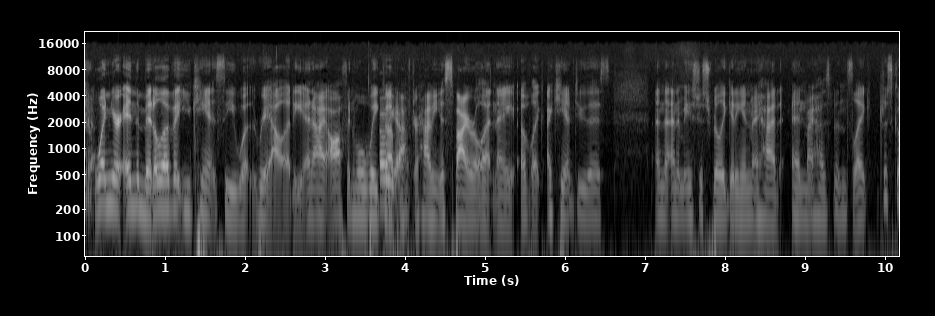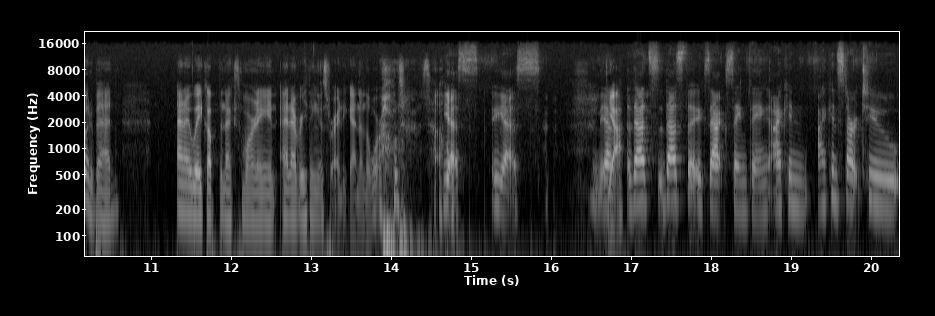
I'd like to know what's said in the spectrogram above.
yeah. when you're in the middle of it you can't see what reality and i often will wake oh, up yeah. after having a spiral at night of like i can't do this and the enemy is just really getting in my head and my husband's like just go to bed and I wake up the next morning and everything is right again in the world. so Yes. Yes. Yeah, yeah. That's that's the exact same thing. I can I can start to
